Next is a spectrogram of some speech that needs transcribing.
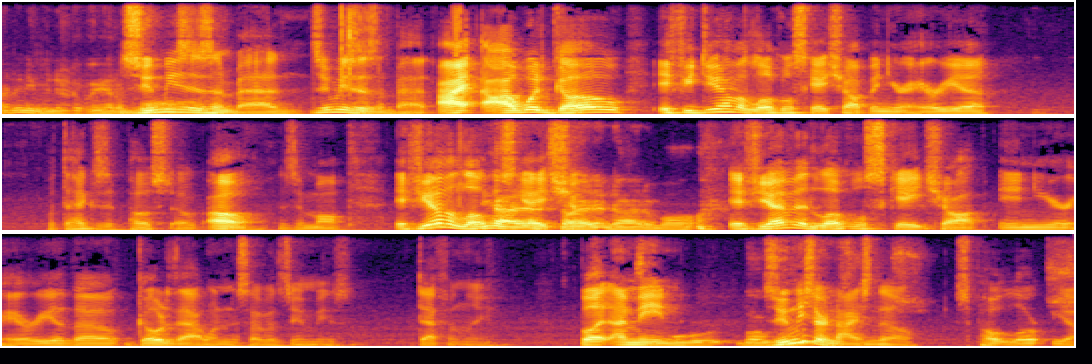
I didn't even know we had a Zumiez mall. isn't bad. Zumiez isn't bad. I I would go if you do have a local skate shop in your area. What the heck is it? Post Oak. Oh, it's a mall. If you have a local yeah, skate sorry, I shop, didn't know I had a mall. if you have a local skate shop in your area though, go to that one instead of Zumiez. Definitely. But I mean, Support Zumiez are nice though. Support lo- yeah.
